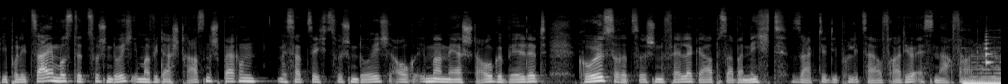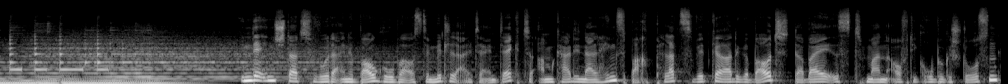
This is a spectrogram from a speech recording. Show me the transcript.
Die Polizei musste zwischendurch immer wieder Straßen sperren Wochen. Es hat sich zwischendurch auch immer mehr Stau gebildet. Größere Zwischenfälle gab es aber nicht, sagte die Polizei auf Radio S Nachfrage. In der Innenstadt wurde eine Baugrube aus dem Mittelalter entdeckt. Am Kardinal-Hengsbach-Platz wird gerade gebaut. Dabei ist man auf die Grube gestoßen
